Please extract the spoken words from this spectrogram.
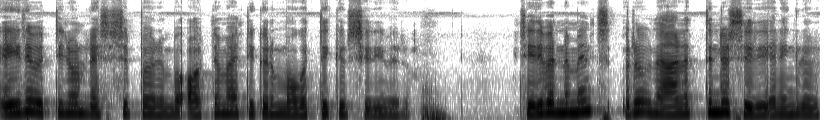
ഏത് വ്യക്തിനോട് റിലേഷൻഷിപ്പ് വരുമ്പോൾ ഓട്ടോമാറ്റിക് ഒരു മുഖത്തേക്ക് ഒരു ചിരി വരും. ചിരി വരണ മീൻസ് ഒരു നാണത്തിന്റെ ഒരു ചിരി അല്ലെങ്കിൽ ഒരു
